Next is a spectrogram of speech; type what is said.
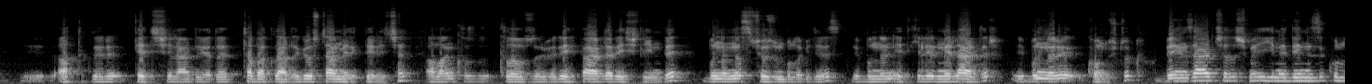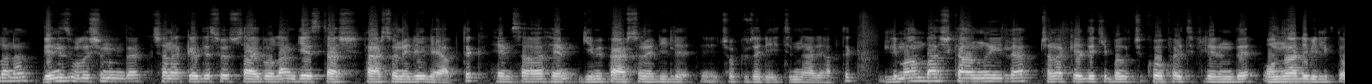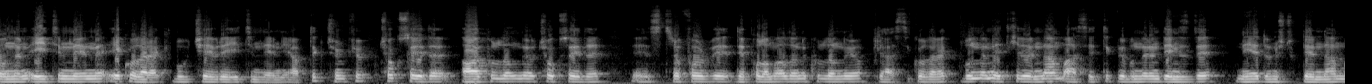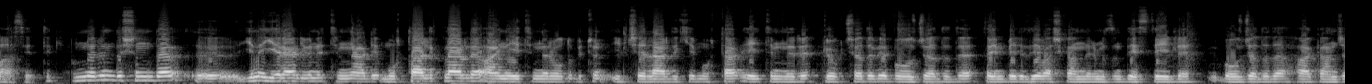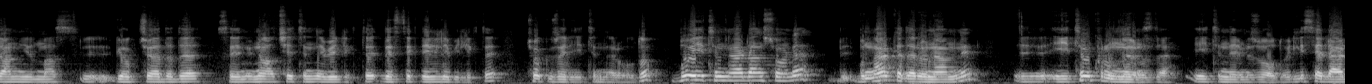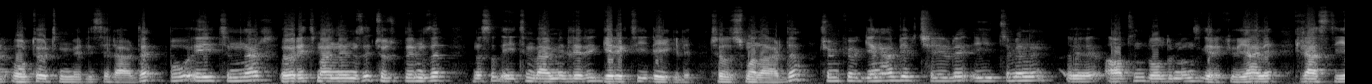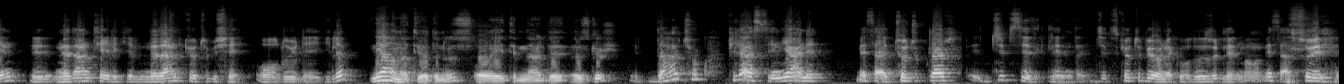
attıkları pet ya da tabaklarda göstermedikleri için alan kılavuzları ve rehberler eşliğinde buna nasıl çözüm bulabiliriz ve bunların etkileri nelerdir E, bunları konuştuk. Benzer çalışmayı yine denizi kullanan, deniz ulaşımında Çanakkale'de söz sahibi olan Geztaş personeliyle yaptık. Hem saha hem gemi personeliyle e, çok güzel eğitimler yaptık. Liman Başkanlığı'yla Çanakkale'deki balıkçı kooperatiflerinde onlarla birlikte onların eğitimlerine ek olarak bu çevre eğitimlerini yaptık. Çünkü çok sayıda ağ kullanılıyor, çok sayıda e, strafor ve depolama alanı kullanılıyor plastik olarak. Bunların etkilerinden bahsettik ve bunların denizde neye dönüştüklerinden bahsettik. Bunların dışında e, yine yerel yönetimlerle, muhtarlıklarla aynı eğitimler oldu. Bütün ilçelerdeki muhtar eğitimleri Gökçeada ve Bozcaada'da Sayın Belediye Başkanlarımızın desteğiyle Bozcaada'da Hakan Can Yılmaz, e, Gökçeada'da Sayın Ünal Çetin'le birlikte, destekleriyle birlikte çok güzel eğitimler oldu. Bu eğitimlerden sonra bunlar kadar önemli eğitim kurumlarımızda eğitimlerimiz oldu. Liseler, orta öğretim ve liselerde. Bu eğitimler öğretmenlerimize, çocuklarımıza nasıl eğitim vermeleri gerektiğiyle ilgili çalışmalardı. Çünkü genel bir çevre eğitiminin e, altını doldurmamız gerekiyor. Yani plastiğin e, neden tehlikeli, neden kötü bir şey olduğu ile ilgili. Ne anlatıyordunuz o eğitimlerde Özgür? Daha çok plastiğin yani mesela çocuklar e, cips yediklerinde, cips kötü bir örnek oldu özür dilerim ama mesela su e,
